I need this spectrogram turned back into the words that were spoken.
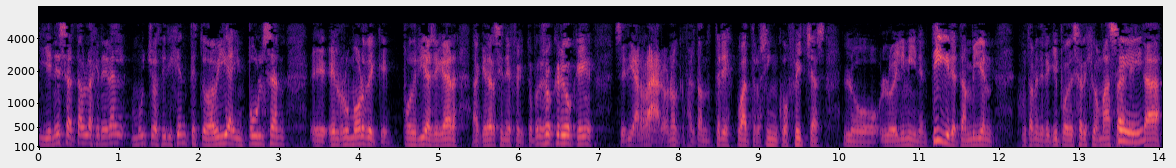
y en esa tabla general muchos dirigentes todavía impulsan eh, el rumor de que podría llegar a quedar sin efecto. Pero yo creo que sería raro, ¿no? Que faltando tres, cuatro, cinco fechas lo, lo eliminen. Tigre también, justamente el equipo de Sergio Massa, Sí. está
